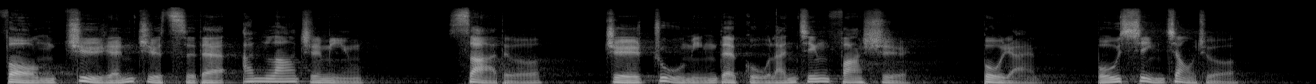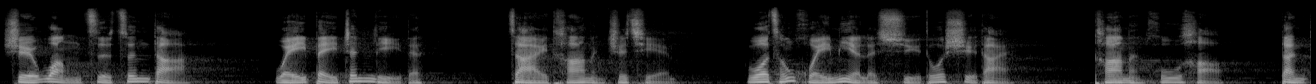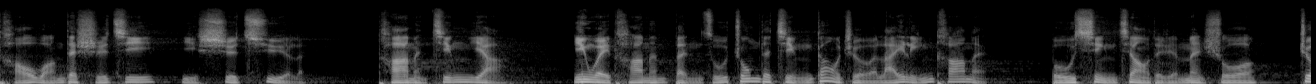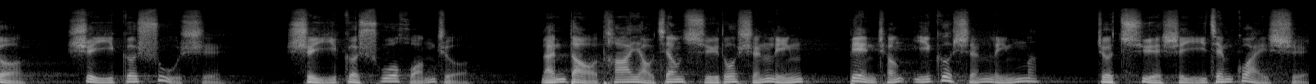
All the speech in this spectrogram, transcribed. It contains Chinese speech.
奉至仁至慈的安拉之名，萨德，指著名的《古兰经》发誓，不然，不信教者是妄自尊大、违背真理的。在他们之前，我曾毁灭了许多世代，他们呼号，但逃亡的时机已逝去了。他们惊讶，因为他们本族中的警告者来临。他们不信教的人们说：“这是一个术士，是一个说谎者。难道他要将许多神灵变成一个神灵吗？这却是一件怪事。”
